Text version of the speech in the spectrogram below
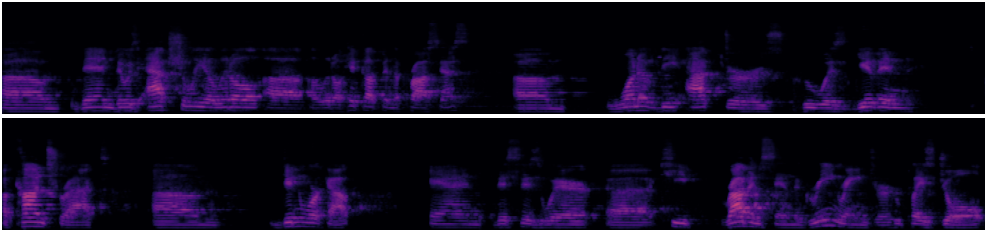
um, then there was actually a little uh, a little hiccup in the process. Um, one of the actors who was given a contract um, didn't work out, and this is where uh, Keith Robinson, the Green Ranger, who plays Joel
